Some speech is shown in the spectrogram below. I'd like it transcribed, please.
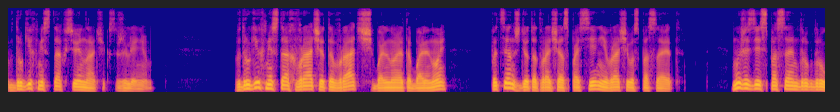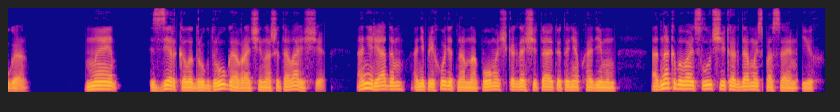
В других местах все иначе, к сожалению. В других местах врач — это врач, больной — это больной. Пациент ждет от врача спасения, и врач его спасает. Мы же здесь спасаем друг друга. Мы зеркало друг друга, а врачи наши товарищи. Они рядом, они приходят нам на помощь, когда считают это необходимым. Однако бывают случаи, когда мы спасаем их.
